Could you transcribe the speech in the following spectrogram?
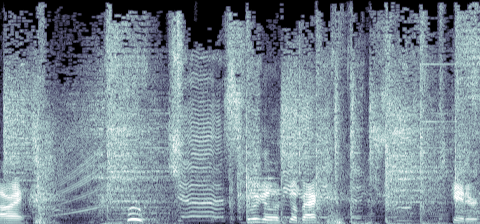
All right. Whew. Here we go. Let's go back. Skaters.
